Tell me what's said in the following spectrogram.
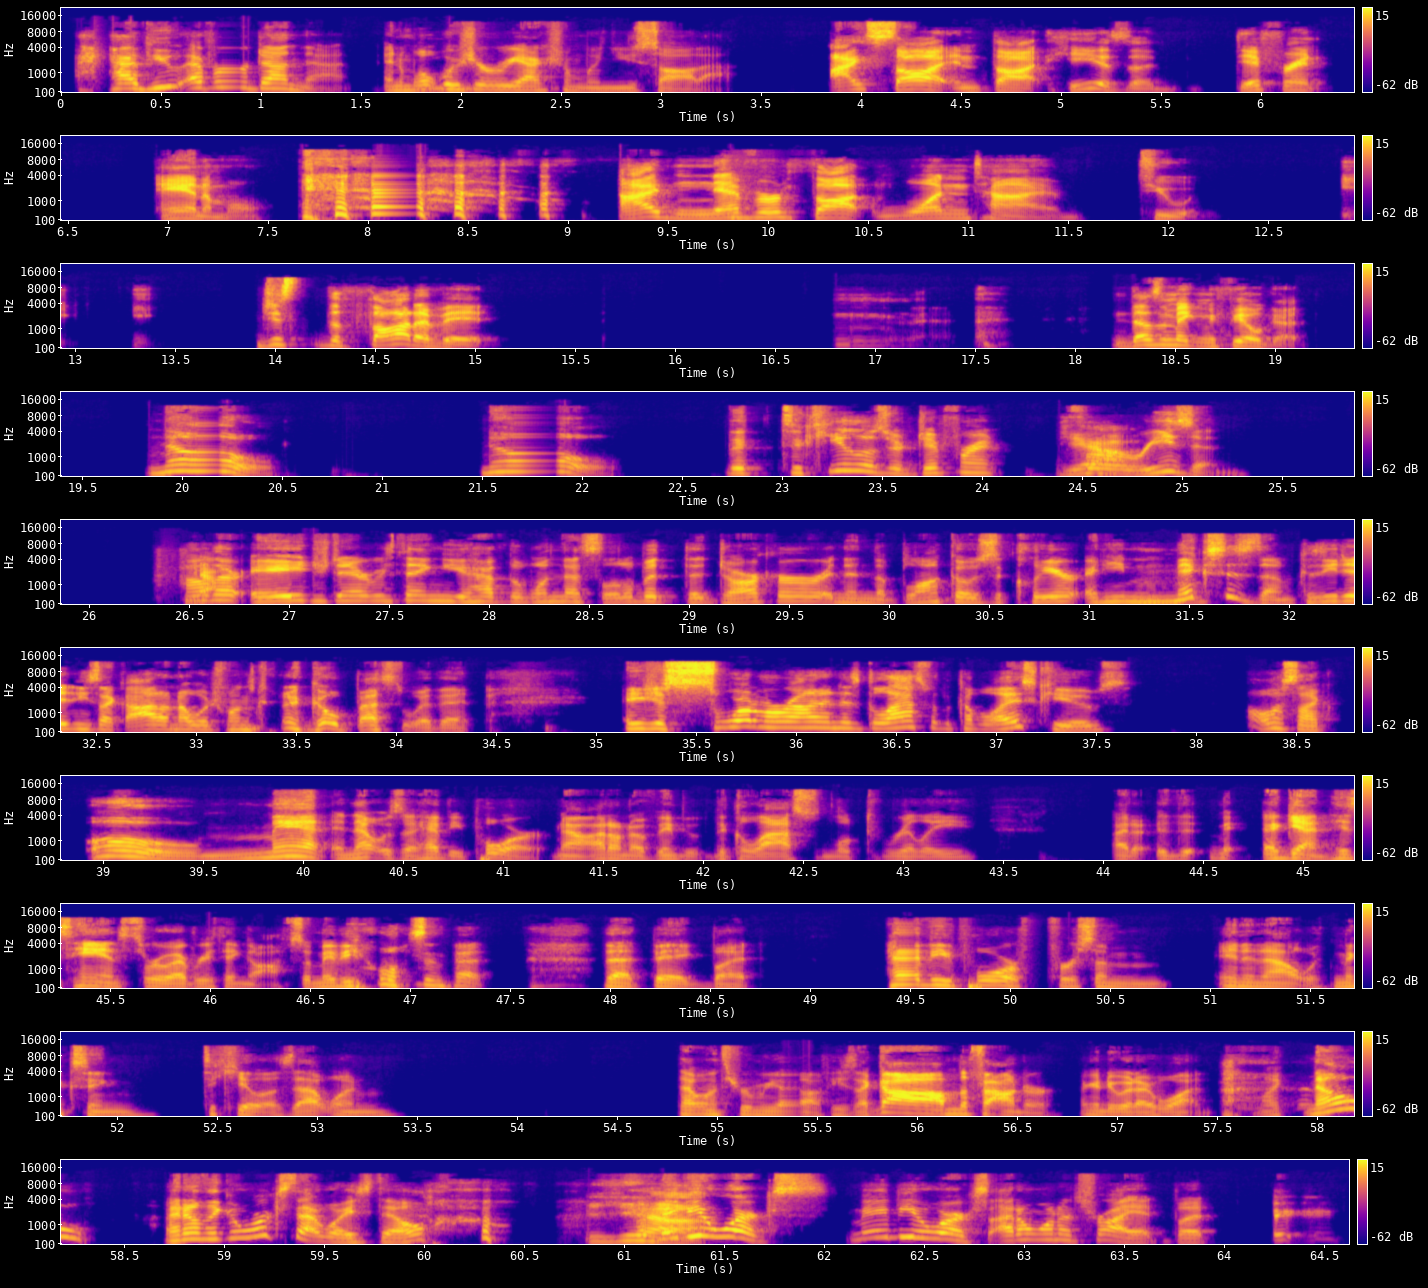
Have you ever done that? And what was your reaction when you saw that? i saw it and thought he is a different animal i've never thought one time to just the thought of it mm, doesn't make me feel good no, no. The tequilas are different for a reason. how Yeah. they're aged and everything. You have the one that's a little bit the darker, and then the Blanco's the clear, and he Mhm. mixes them because he didn't. He's like, I don't know which one's gonna go best with it, and he just swirled them around in his glass with a couple ice cubes. I was like, oh man, and that was a heavy pour. Now I don't know if maybe the glass looked really. I don't, again, his hands threw everything off, so maybe it wasn't that that big, but heavy pour for some in and out with mixing tequilas. That one, that one threw me off. He's like, "Ah, I'm the founder. I can do what I want." I'm like, no, I don't think it works that way. Still, But Yeah. maybe it works. Maybe it works. I don't want to try it, but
